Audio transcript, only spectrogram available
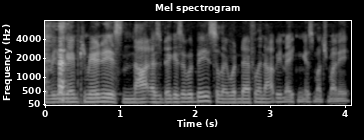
the video game community is not as big as it would be, so they would definitely not be making as much money.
